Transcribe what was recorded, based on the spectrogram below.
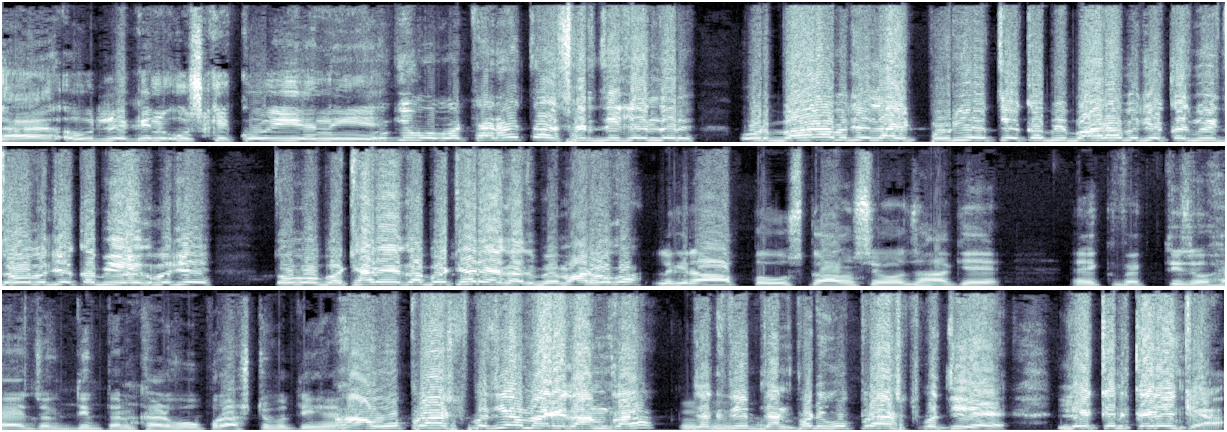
हाँ, और लेकिन उसकी कोई ये नहीं है। क्योंकि वो बैठा रहता है सर्दी के अंदर और बारह बजे लाइट पूरी होती है कभी बारह बजे कभी दो बजे कभी एक बजे तो वो बैठा रहेगा बैठा रहेगा तो बीमार होगा। लेकिन आप तो उस गाँव से हो जहाँ के एक व्यक्ति जो है जगदीप धनखड़ वो उपराष्ट्रपति है। हाँ उपराष्ट्रपति है हमारे गाँव का। जगदीप धनखड़ उपराष्ट्रपति है। लेकिन करें क्या?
